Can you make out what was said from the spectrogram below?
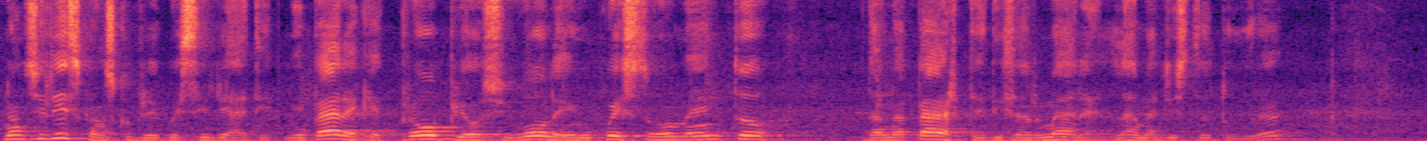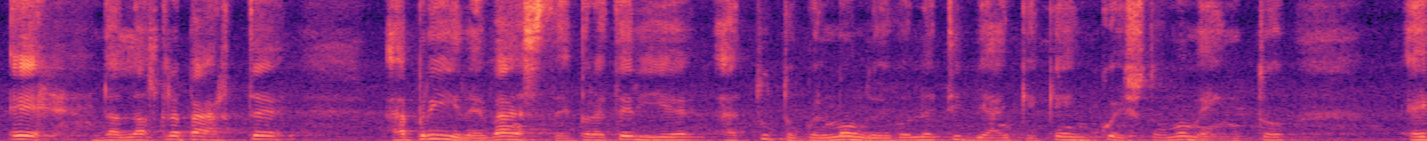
non si riescono a scoprire questi reati. Mi pare che proprio si vuole in questo momento da una parte disarmare la magistratura e dall'altra parte aprire vaste praterie a tutto quel mondo di colletti bianchi che in questo momento è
